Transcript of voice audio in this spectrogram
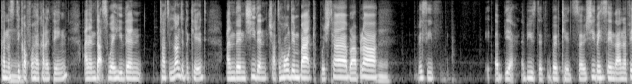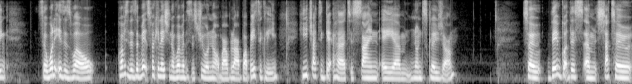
kind of stick up for her kind of thing, and then that's where he then tried to lunge at the kid, and then she then tried to hold him back, pushed her, blah blah, basically, uh, yeah, abused the, both kids. So she's basically saying that, and I think so. What it is as well, obviously, there's a bit of speculation of whether this is true or not, blah blah. But basically, he tried to get her to sign a um, non-disclosure. So they've got this um, Chateau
